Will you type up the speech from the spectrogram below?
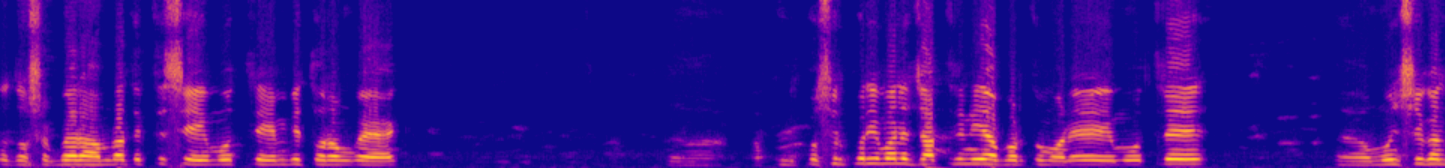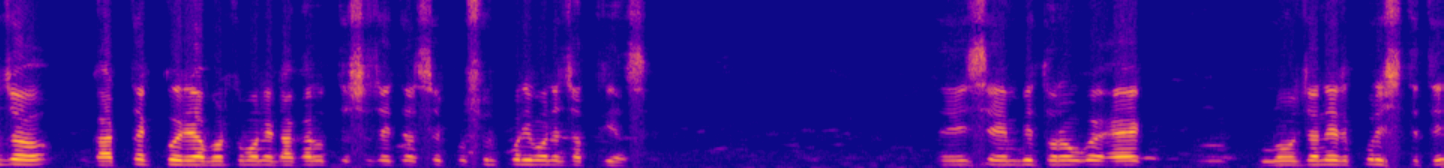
তো দর্শক ভাইরা, আমরা দেখতেছি এই মুহূর্তে এমবি তরঙ্গ এক। প্রচুর পরিমাণে যাত্রী নিয়ে বর্তমানে এই মুহূর্তে মুন্সীগঞ্জ ঘাট ত্যাগ করে বর্তমানে ঢাকার উদ্দেশ্যে যাইতে আছে, প্রচুর পরিমাণে যাত্রী আছে। এই সে এমবি তরঙ্গ এক নৌজানের পরিস্থিতি।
